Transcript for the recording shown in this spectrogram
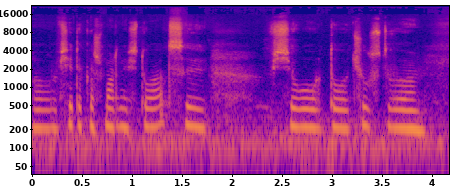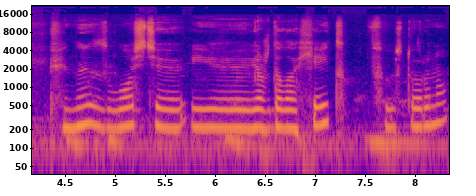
во всей этой кошмарной ситуации все то чувство вины, злости, и я ждала хейт в свою сторону,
